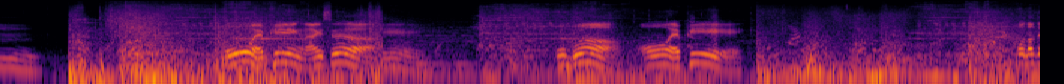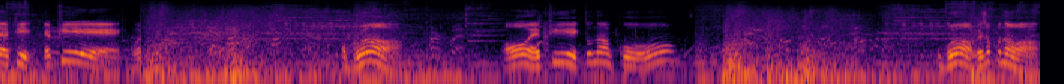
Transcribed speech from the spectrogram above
음. 오, 에픽 나이스. 오케이. 오, 뭐야? 오, 에픽. 어, 나도 에픽. 에픽. 뭐야? 어, 뭐야? 어, 에픽 또 나왔고. 어, 뭐야? 왜 자꾸 나와?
